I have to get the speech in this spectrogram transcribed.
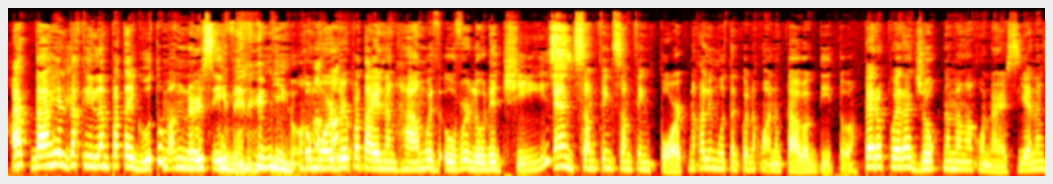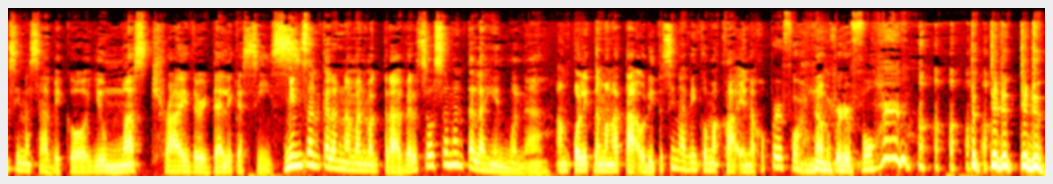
At dahil dakilang patay gutom ang nurse even ninyo, umorder pa tayo ng ham with overloaded cheese and something-something pork. Nakalimutan ko na kung anong tawag dito. Pero pwera joke na mga kunars, yan ang sinasabi ko. You must try their delicacies. Minsan ka lang naman mag-travel, so samantalahin mo na. Ang kulit ng mga tao dito, sinabing kumakain ako, perform ng perform. Tug-tudug-tudug.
